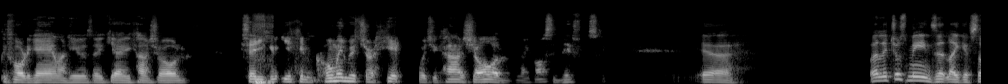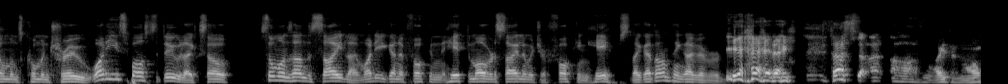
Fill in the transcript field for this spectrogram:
before the game, and he was like, "Yeah, you can't shoulder." He said you can you can come in with your hip, but you can't shoulder. I'm like, what's the difference? Yeah. Well, it just means that like if someone's coming through, what are you supposed to do? Like, so someone's on the sideline, what are you gonna fucking hit them over the sideline with your fucking hips? Like, I don't think I've ever. Yeah, like that's uh, oh, I don't know,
